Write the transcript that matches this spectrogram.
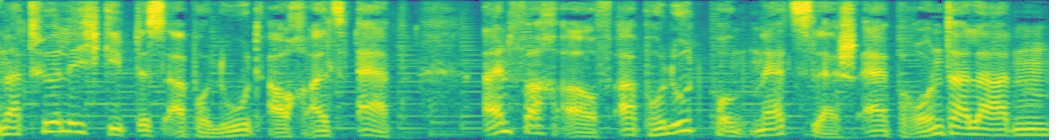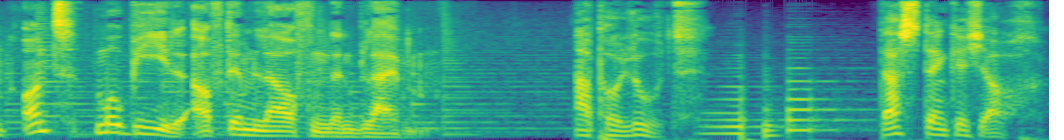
Natürlich gibt es Apolut auch als App. Einfach auf apolut.net/app runterladen und mobil auf dem Laufenden bleiben. Apolut. Das denke ich auch.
